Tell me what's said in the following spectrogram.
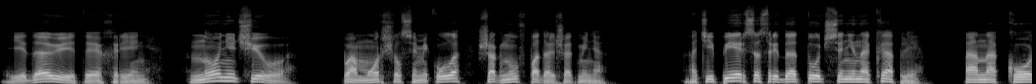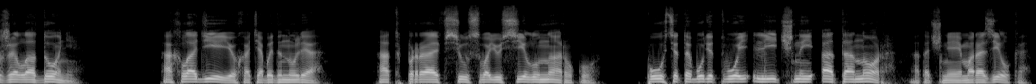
«Ядовитая хрень. Но ничего», — поморщился Микула, шагнув подальше от меня. «А теперь сосредоточься не на капле, а на коже ладони. Охлади ее хотя бы до нуля. Отправь всю свою силу на руку. Пусть это будет твой личный атонор, а точнее морозилка.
